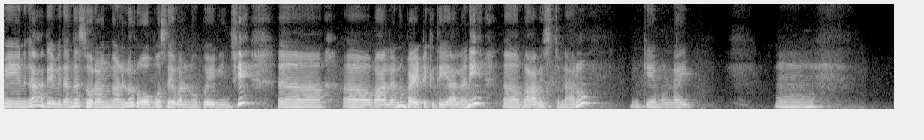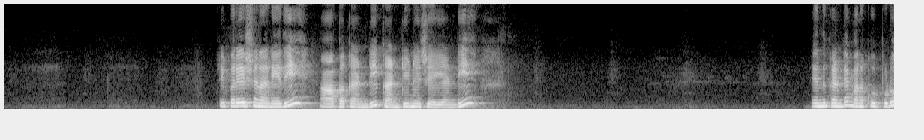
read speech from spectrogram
మెయిన్గా అదేవిధంగా సొరంగంలో రోబో సేవలను ఉపయోగించి వాళ్ళను బయటికి తీయాలని భావిస్తున్నారు. ఇంకేమున్నాయి? ప్రిపరేషన్ అనేది ఆపకండి కంటిన్యూ చేయండి. ఎందుకంటే మనకు ఇప్పుడు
